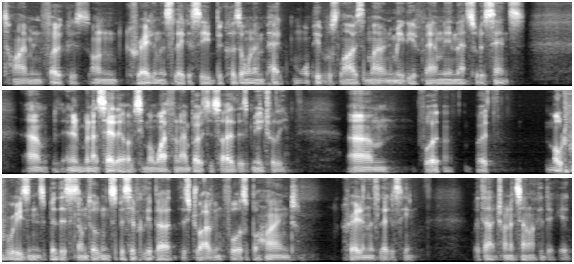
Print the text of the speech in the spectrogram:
time and focus on creating this legacy because I want to impact more people's lives than my own immediate family in that sort of sense. Um, and when I say that, obviously my wife and I both decided this mutually um, for both multiple reasons, but this is I'm talking specifically about this driving force behind creating this legacy without trying to sound like a dickhead.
